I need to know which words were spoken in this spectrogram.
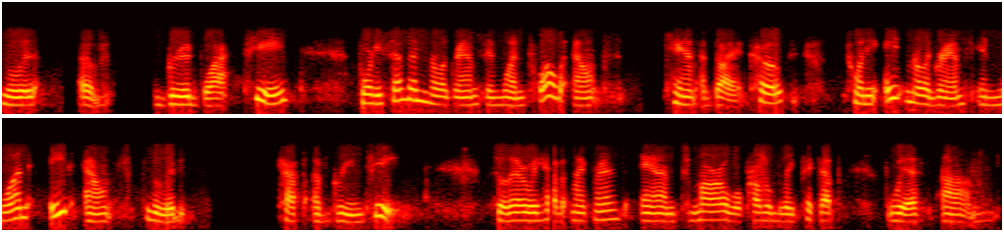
fluid of brewed black tea, 47 milligrams in one 12 ounce can of Diet Coke, 28 milligrams in one 8 ounce fluid cup of green tea. So there we have it, my friends. And tomorrow we'll probably pick up with um,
